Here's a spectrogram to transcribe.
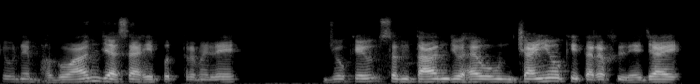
कि उन्हें भगवान जैसा ही पुत्र मिले, जो कि संतान जो है वो ऊंचाइयों की तरफ़ ले जाए।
